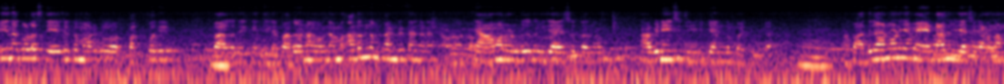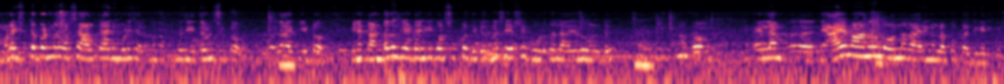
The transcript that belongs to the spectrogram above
നിന്നൊക്കെ ഉള്ള സ്റ്റേജൊക്കെ മാറുമ്പോൾ പക്വതയും ഭാഗത്തേക്ക് എത്തില്ല അപ്പോൾ അതുകൊണ്ട് അതൊന്നും കണ്ടിട്ട് അങ്ങനെ ക്യാമറ ഉണ്ട് എന്ന് വിചാരിച്ചിട്ടൊന്നും അഭിനയിച്ച് ജീവിക്കാനൊന്നും പറ്റില്ല അപ്പൊ അത് കാരണമാണ് ഞാൻ വേണ്ടാന്ന് വിചാരിച്ചത്. കാരണം നമ്മളെ ഇഷ്ടപ്പെടുന്ന കുറച്ച് ആൾക്കാരും കൂടി ചിലപ്പോൾ നമുക്ക് ചീത്ത വിളിച്ചിട്ടോ ഇതാക്കിയിട്ടോ പിന്നെ കണ്ടതും കേട്ടോ എനിക്ക് കുറച്ച് പ്രതികരണ ശേഷി കൂടുതലായതുകൊണ്ട്. അപ്പം എല്ലാം ന്യായമാണ് ന്യായമാണെന്ന് തോന്നുന്ന കാര്യങ്ങളിലൊക്കെ പ്രതികരിക്കും.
